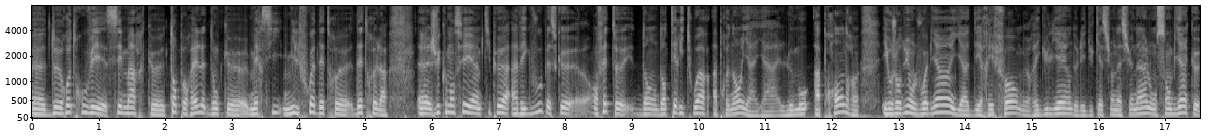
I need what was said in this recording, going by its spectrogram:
euh, de retrouver ces marques euh, temporelles. Donc euh, merci mille fois d'être d'être là. je vais commencer un petit peu avec vous parce que en fait dans, dans territoire apprenant il y a, y a le mot apprendre et aujourd'hui on le voit bien il y a des réformes régulières de l'éducation nationale. On sent bien que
